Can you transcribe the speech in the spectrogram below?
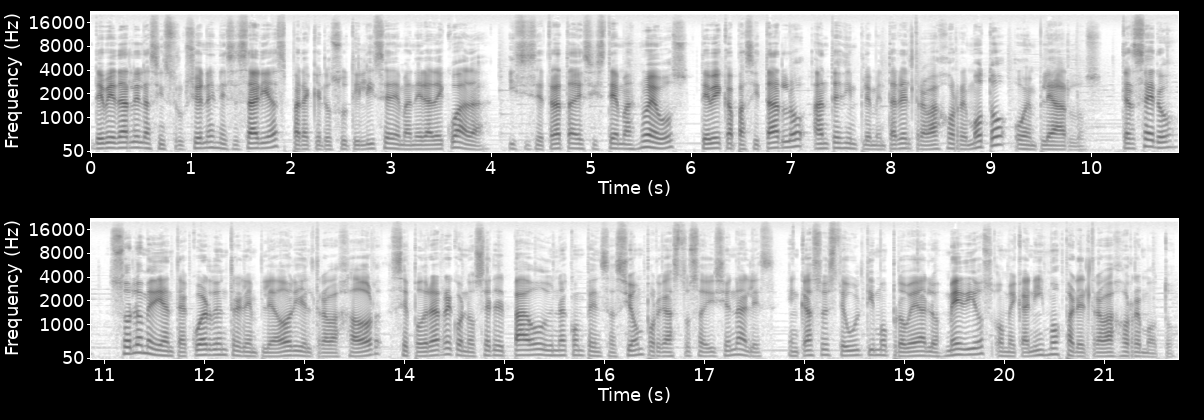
debe darle las instrucciones necesarias para que los utilice de manera adecuada y si se trata de sistemas nuevos, debe capacitarlo antes de implementar el trabajo remoto o emplearlos. Tercero, solo mediante acuerdo entre el empleador y el trabajador se podrá reconocer el pago de una compensación por gastos adicionales, en caso este último provea los medios o mecanismos para el trabajo remoto.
